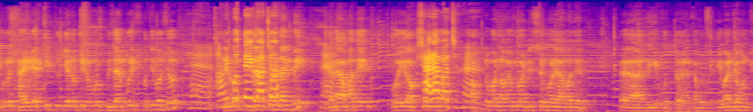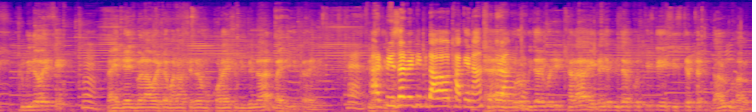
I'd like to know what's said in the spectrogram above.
এগুলো ছাড়িয়ে রাখছি তুই যেন তৃণমূল প্রিজার্ভ করিস প্রতি বছর। হ্যাঁ আমি প্রত্যেক বছর রাখবি। হ্যাঁ। তাহলে আমাদের ওই সারা বছর, হ্যাঁ। অক্টোবর নভেম্বর ডিসেম্বরে আমাদের আর ইয়ে করতে হয় না। কারণ এবার যেমন সুবিধা হয়েছে ফ্রাইড রাইস বানাও এটা বানাও সেটা কড়াই শুধু জন্য আর বাইরে যেতে হয় হ্যাঁ আর প্রিজারভেটিভ দেওয়াও থাকে না সুতরাং কোনো প্রিজারভেটিভ ছাড়া এটা যে প্রিজার্ভ করছিস এই সিস্টেমটা দারুণ ভালো।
